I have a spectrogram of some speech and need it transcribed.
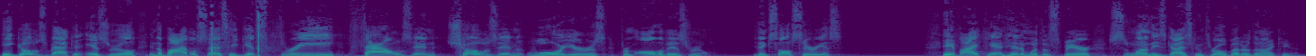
He goes back in Israel, and the Bible says he gets 3,000 chosen warriors from all of Israel. You think Saul's serious? If I can't hit him with a spear, one of these guys can throw better than I can.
